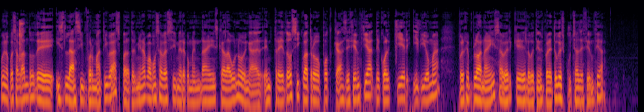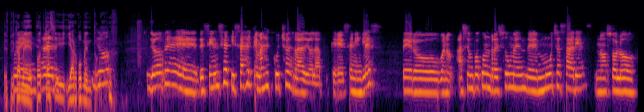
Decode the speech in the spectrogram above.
Bueno, pues hablando de islas informativas, para terminar vamos a ver si me recomendáis cada uno, venga, entre dos y cuatro podcasts de ciencia de cualquier idioma. Por ejemplo, Anaís, a ver qué es lo que tienes por ahí. ¿Tú que escuchas de ciencia? Explícame Pues, podcast ver, y, y argumento. Yo, yo de, de ciencia quizás el que más escucho es Radiolab, que es en inglés, pero bueno, hace un poco un resumen de muchas áreas, no solo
